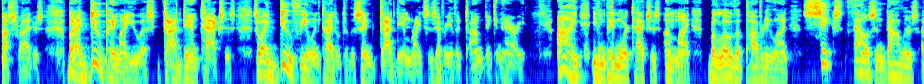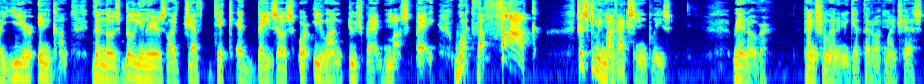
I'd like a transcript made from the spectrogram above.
bus riders, but I do pay my U.S. goddamn taxes, so I do feel entitled to the same goddamn rights as every other Tom, Dick, and Harry. I even pay more taxes on my below the poverty line $6,000 a year income than those billionaires like Jeff Dickhead Bezos or Elon douchebag Musk pay. What the fuck? Just give me my vaccine, please. Ran over. Thanks for letting me get that off my chest.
